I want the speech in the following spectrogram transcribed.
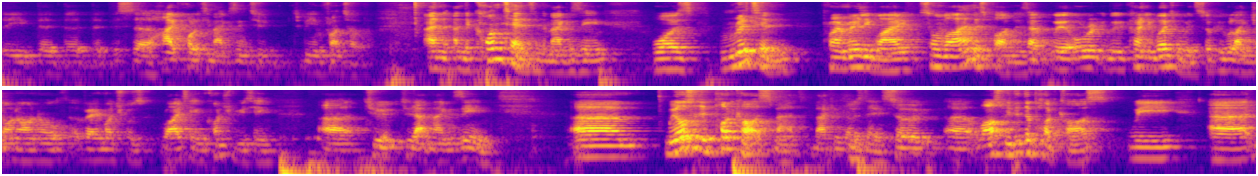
the, the, the, the, this uh, high quality magazine to, to be in front of and, and the content in the magazine was written primarily by some of our analyst partners that we're already we're currently working with. So people like John Arnold uh, very much was writing and contributing uh, to to that magazine. Um, we also did podcasts, Matt, back in those days. So uh, whilst we did the podcast, we uh,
